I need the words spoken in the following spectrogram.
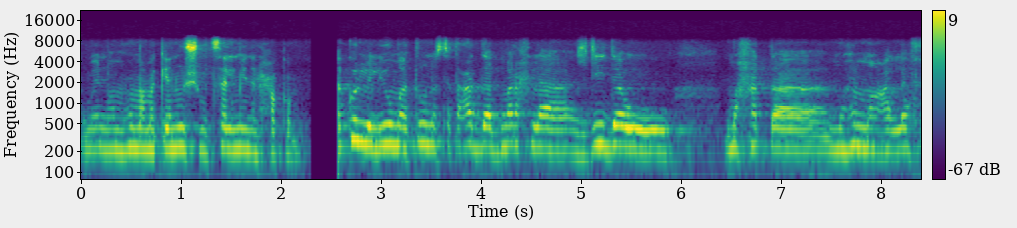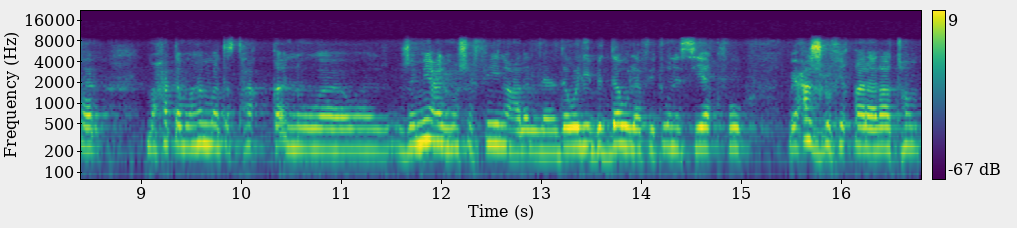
وما انهم هما ما كانوش متسلمين الحكم. كل اليوم تونس تتعدى بمرحلة جديدة وما حتى مهمة على الآخر حتى مهمة تستحق أنه جميع المشرفين على دواليب الدولة في تونس يقفوا ويعجلوا في قراراتهم.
